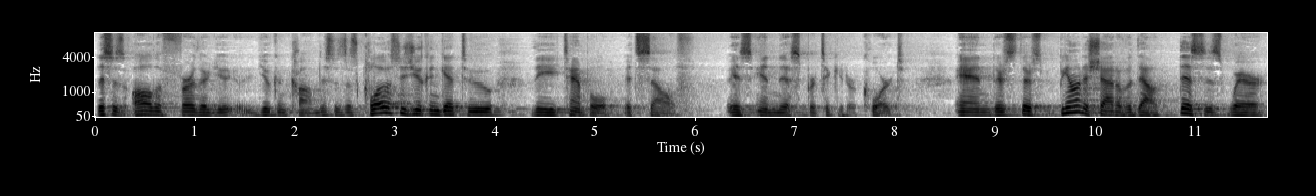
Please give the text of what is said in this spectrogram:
This is all the further you, you can come. This is as close as you can get to the temple itself is in this particular court. And there's, there's beyond a shadow of a doubt, this is where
